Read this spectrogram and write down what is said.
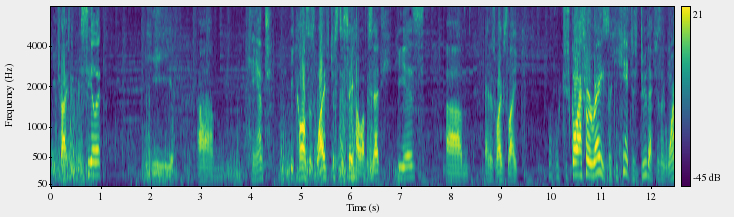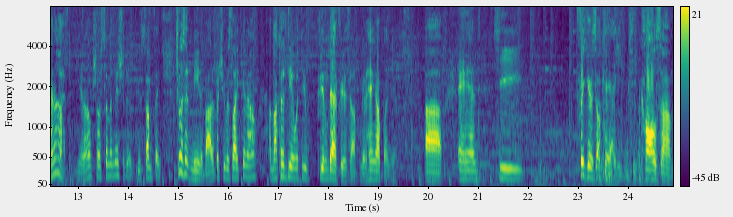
He tries to reseal it. He um, can't. He calls his wife just to say how upset he is. Um, and his wife's like, just go ask for a raise. Like, you can't just do that. She's like, why not? You know, show some initiative, do something. She wasn't mean about it, but she was like, you know, I'm not going to deal with you feeling bad for yourself. I'm going to hang up on you. Uh, and he figures, okay, he, he calls, um,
